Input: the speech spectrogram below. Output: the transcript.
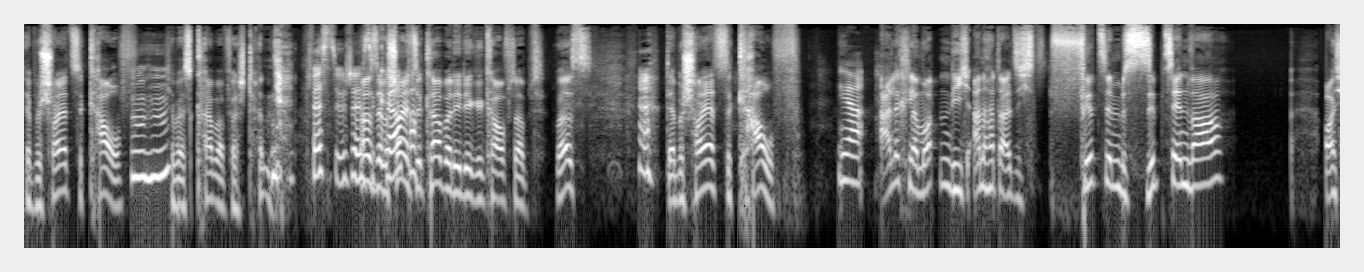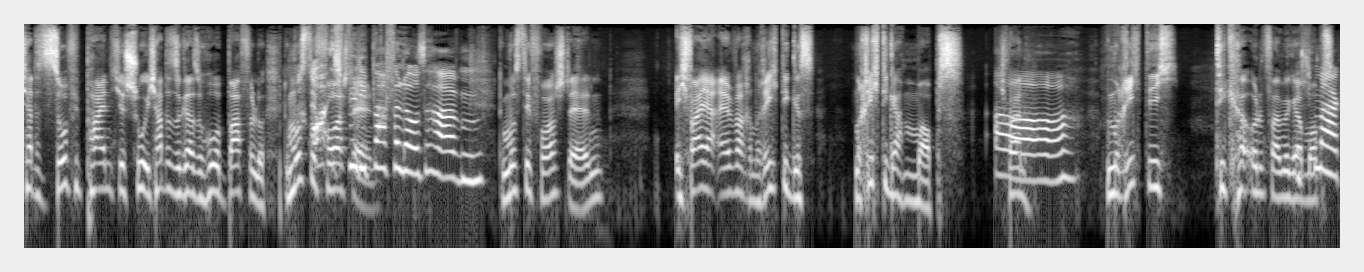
Der bescheuertste Kauf. Mhm. Ich habe als Körper verstanden. Weißt du, Was ist der Körper? bescheuerste Körper, den ihr gekauft habt? Was? Der bescheuerste Kauf. Ja, Alle Klamotten, die ich anhatte, als ich 14 bis 17 war. Oh, ich hatte so viel peinliche Schuhe. Ich hatte sogar so hohe Buffalo. Du musst dir oh, ich will vorstellen. die Buffalos haben. Du musst dir vorstellen, ich war ja einfach ein richtiges, ein richtiger Mops. Ich war Oh, ein, ein richtig dicker, unförmiger ich Mops. mag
